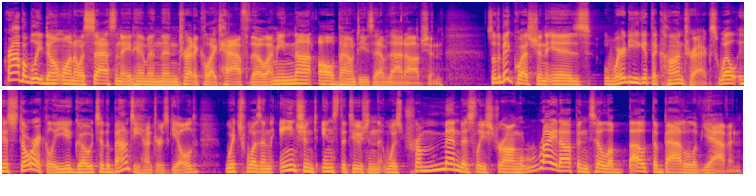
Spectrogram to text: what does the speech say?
Probably don't want to assassinate him and then try to collect half, though. I mean, not all bounties have that option. So the big question is where do you get the contracts? Well, historically, you go to the Bounty Hunters Guild, which was an ancient institution that was tremendously strong right up until about the Battle of Yavin.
